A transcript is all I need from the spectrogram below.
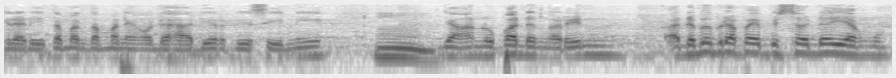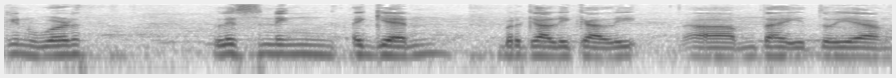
dari teman-teman yang udah hadir di sini. Hmm. Jangan lupa dengerin. Ada beberapa episode yang mungkin worth listening again berkali-kali. Um, entah itu yang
